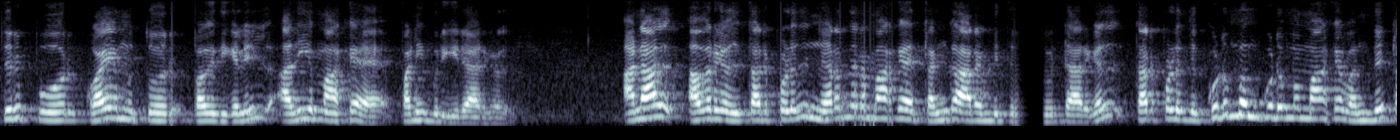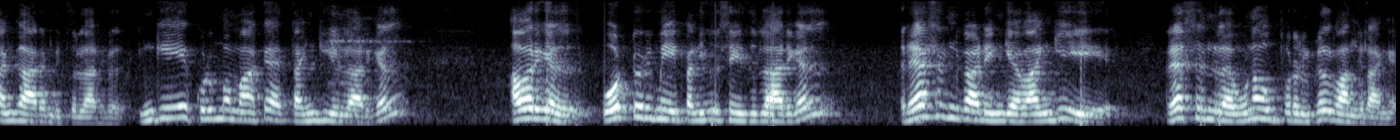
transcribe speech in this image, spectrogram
திருப்பூர் கோயமுத்தூர் பகுதிகளில் அதிகமாக பணிபுரிகிறார்கள். ஆனால் அவர்கள் தற்பொழுது நிரந்தரமாக தங்க ஆரம்பித்து விட்டார்கள். தற்பொழுது குடும்பம் குடும்பமாக வந்து தங்க ஆரம்பித்துள்ளார்கள். இங்கேயே குடும்பமாக தங்கியுள்ளார்கள். அவர்கள் ஓட்டுரிமை பதிவு செய்துள்ளார்கள். ரேஷன் கார்டு இங்கே வாங்கி ரேஷனில் உணவுப் பொருட்கள் வாங்குகிறாங்க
